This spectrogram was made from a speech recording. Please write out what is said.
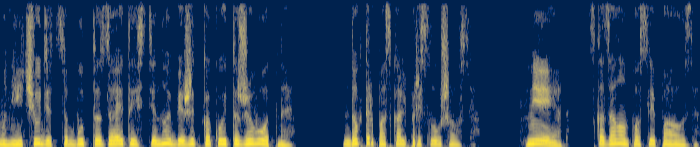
Мне чудится, будто за этой стеной бежит какое-то животное. Доктор Паскаль прислушался. «Нет», — сказал он после паузы,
